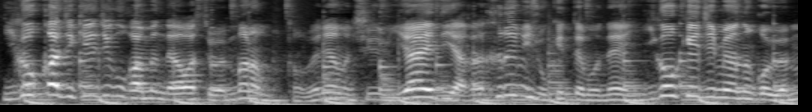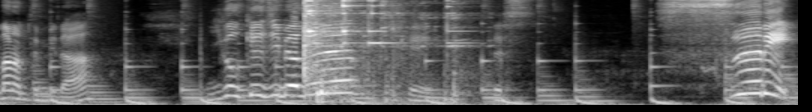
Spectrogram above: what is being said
이거까지 깨지고 가면 내가 봤을 때 웬만하면 붙어 왜냐면 지금 이 아이디 약간 흐름이 좋기 때문에 이거 깨지면은 거의 웬만하면 됩니다 이거 깨지면은 오케이 됐어 3 2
